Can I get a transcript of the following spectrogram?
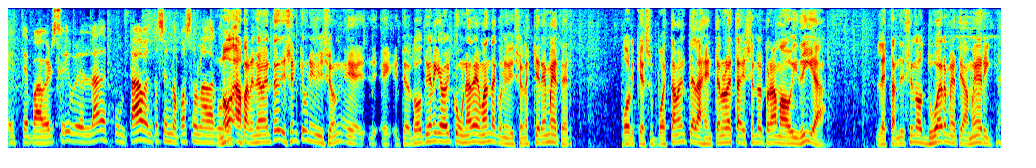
Este, para ver si, ¿verdad? Despuntaba, entonces no pasó nada con No, eso. aparentemente dicen que Univision, eh, eh, eh, todo tiene que ver con una demanda que Univision les quiere meter, porque supuestamente la gente no le está diciendo el programa hoy día, le están diciendo duérmete América.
